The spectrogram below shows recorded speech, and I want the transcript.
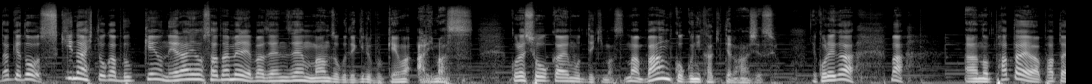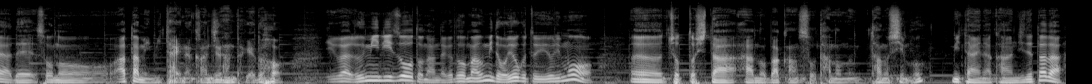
だけど好きな人が物件を狙いを定めれば全然満足できる物件はあります。これは紹介もできます。まあバンコクに限っての話ですよ。でこれがまああのパタヤはパタヤでその熱海みたいな感じなんだけど いわゆる海リゾートなんだけど、まあ、海で泳ぐというよりもうん、ちょっとしたあのバカンスを頼む楽しむみたいな感じでただ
